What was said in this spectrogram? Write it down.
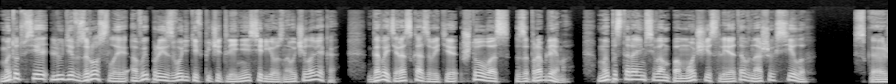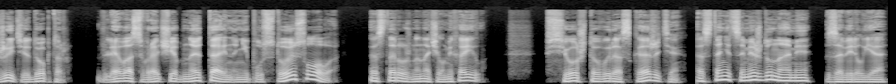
Мы тут все люди взрослые, а вы производите впечатление серьезного человека. Давайте рассказывайте, что у вас за проблема. Мы постараемся вам помочь, если это в наших силах». «Скажите, доктор, для вас врачебная тайна не пустое слово?» — осторожно начал Михаил. «Все, что вы расскажете, останется между нами», — заверил я.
